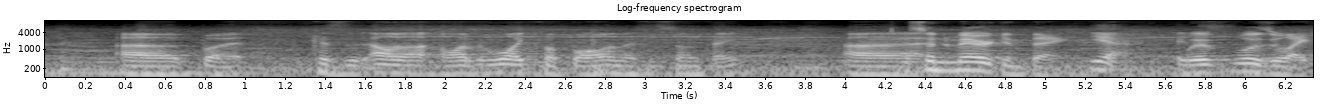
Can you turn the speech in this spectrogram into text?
uh, but because a lot of people like football and that's its own thing. Uh, it's an American thing. yeah, what was it like?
